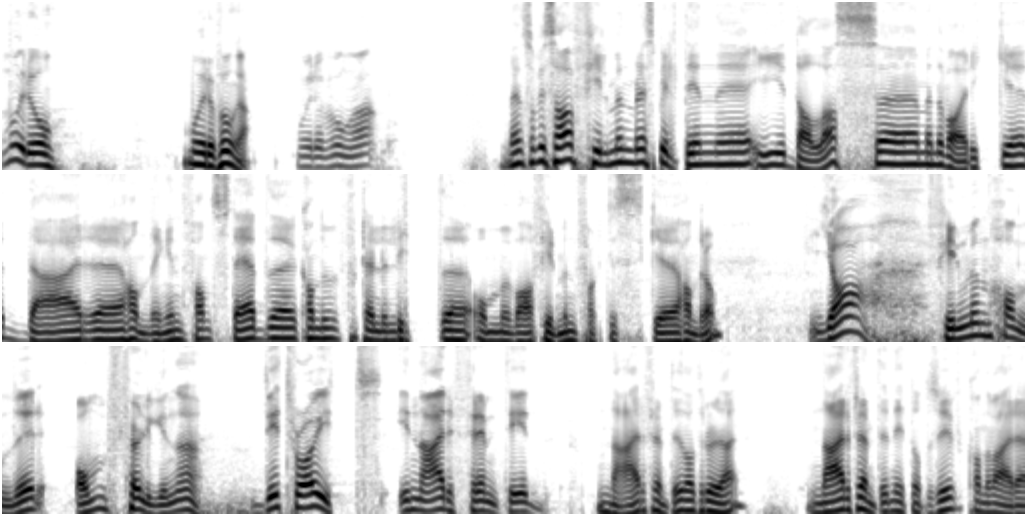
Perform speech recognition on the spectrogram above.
Moro. Moro for unga. Moro for unga. Men som vi sa, filmen ble spilt inn eh, i Dallas, eh, men det var ikke der eh, handlingen fant sted. Kan du fortelle litt om hva filmen faktisk handler om? Ja, filmen handler om følgende. Detroit i nær fremtid. Nær fremtid, hva tror du det er? Nær fremtid 1987? Kan det være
